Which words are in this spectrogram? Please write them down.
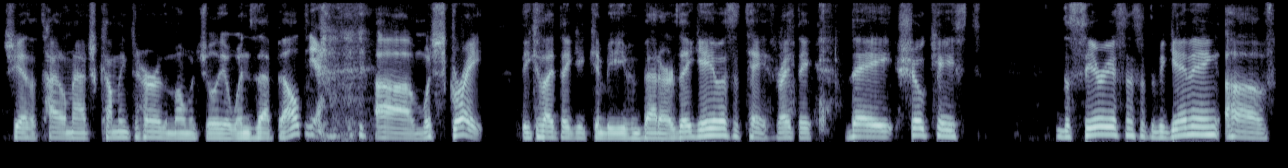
she has a title match coming to her the moment Julia wins that belt Yeah. um, which is great because I think it can be even better. They gave us a taste, right? They they showcased the seriousness at the beginning of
